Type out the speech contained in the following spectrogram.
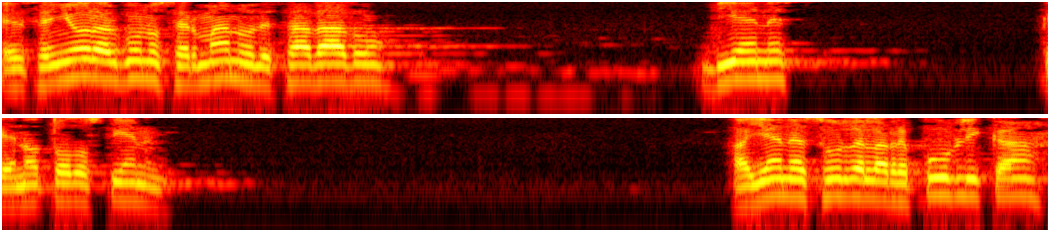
El Señor a algunos hermanos les ha dado bienes que no todos tienen. Allá en el sur de la República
